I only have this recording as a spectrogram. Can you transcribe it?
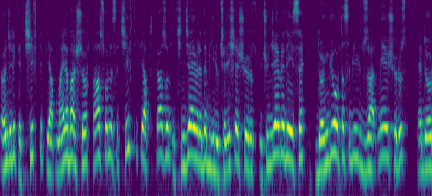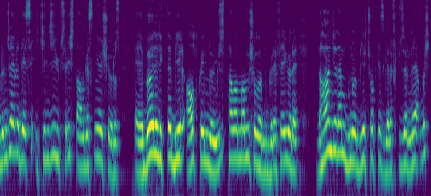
öncelikle çift tip yapmayla başlıyor. Daha sonra ise çift tip yaptıktan sonra ikinci evrede bir yükseliş yaşıyoruz. Üçüncü evrede ise döngü ortası bir düzeltme yaşıyoruz. Ve dördüncü evrede ise ikinci yükseliş dalgasını yaşıyoruz. E, böylelikle bir altcoin döngüsü tamamlanmış olur bu grafiğe göre. Daha önceden bunu birçok kez grafik üzerinde yapmış.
